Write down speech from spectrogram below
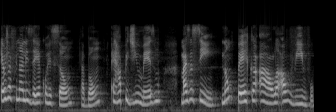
eu já finalizei a correção, tá bom? É rapidinho mesmo. Mas assim, não perca a aula ao vivo,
